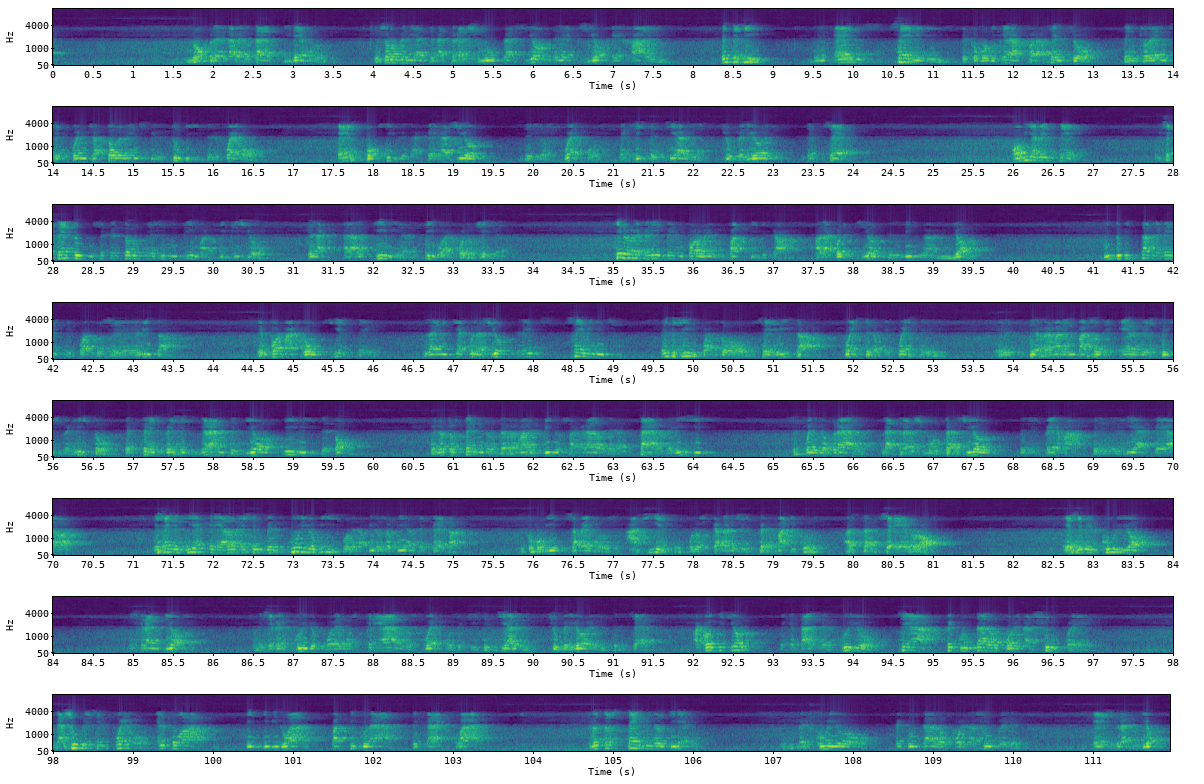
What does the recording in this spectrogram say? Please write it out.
En nombre de la verdad diremos que solo mediante la transmutación del exiogeari, es decir, del ens seminis, que como dijera Paracelso, dentro de él se encuentra todo el ens del fuego, es posible la creación de los cuerpos existenciales superiores del ser. Obviamente, el secretum secretorum es un fino artificio de la, alquimia antigua conocida. Quiero referirme en forma enfática a la conexión del Linga y yo. Indubitablemente, cuando se evita en forma consciente la eyaculación del seminis, es decir, cuando se evita, cueste lo que cueste, derramar el vaso de Hermes Trismegisto, el tres veces grande Dios Ibis de todo. O en otros términos, derramar el vino sagrado del altar de Isis, se puede lograr la transmutación del esperma en energía creadora. Esa energía creadora es el mercurio mismo de la filosofía secreta, que como bien sabemos asciende por los canales espermáticos hasta el cerebro. Ese mercurio es grandioso. Con ese mercurio podemos crear los cuerpos existenciales superiores del ser, a condición de que tal mercurio sea fecundado por el azufre. El azufre es el fuego, el foar individual, particular, de cual. En otros términos diremos, el mercurio fecundado por el azufre es grandioso.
